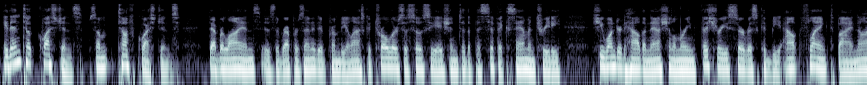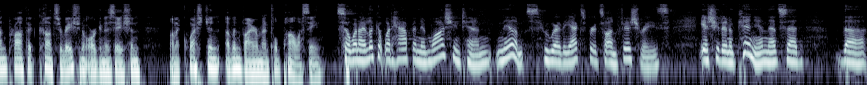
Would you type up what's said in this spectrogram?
He then took questions, some tough questions. Deborah Lyons is the representative from the Alaska Trollers Association to the Pacific Salmon Treaty. She wondered how the National Marine Fisheries Service could be outflanked by a nonprofit conservation organization on a question of environmental policy. So when I look at what happened in Washington, NMFS, who are the experts on fisheries, issued an opinion that said the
